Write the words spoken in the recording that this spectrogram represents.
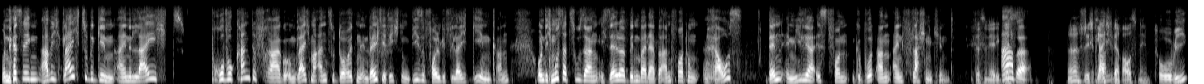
Und deswegen habe ich gleich zu Beginn eine leicht provokante Frage, um gleich mal anzudeuten, in welche Richtung diese Folge vielleicht gehen kann. Und ich muss dazu sagen, ich selber bin bei der Beantwortung raus, denn Emilia ist von Geburt an ein Flaschenkind. Das sind ja die besten. Aber, ne? Sich gleich wieder rausnehmen. Tobi,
